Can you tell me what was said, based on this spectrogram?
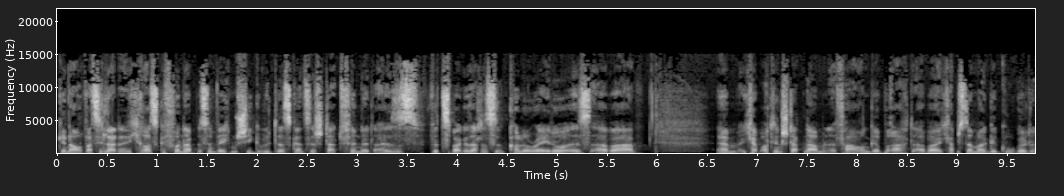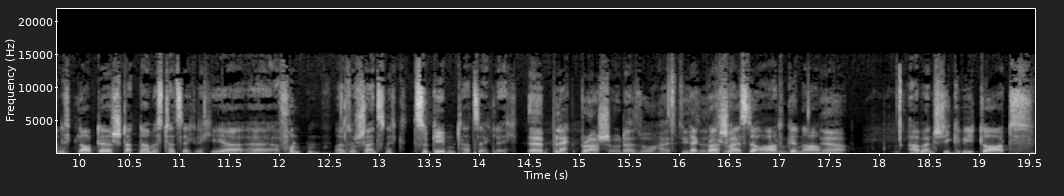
Genau, was ich leider nicht rausgefunden habe, ist, in welchem Skigebiet das Ganze stattfindet. Also es wird zwar gesagt, dass es in Colorado ist, aber ähm, ich habe auch den Stadtnamen in Erfahrung gebracht, aber ich habe es dann mal gegoogelt und ich glaube, der Stadtname ist tatsächlich eher äh, erfunden. Also scheint es nicht zu geben tatsächlich. Äh, Blackbrush oder so heißt diese. Blackbrush heißt der Ort, genau. Ja. Aber ein Skigebiet dort,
